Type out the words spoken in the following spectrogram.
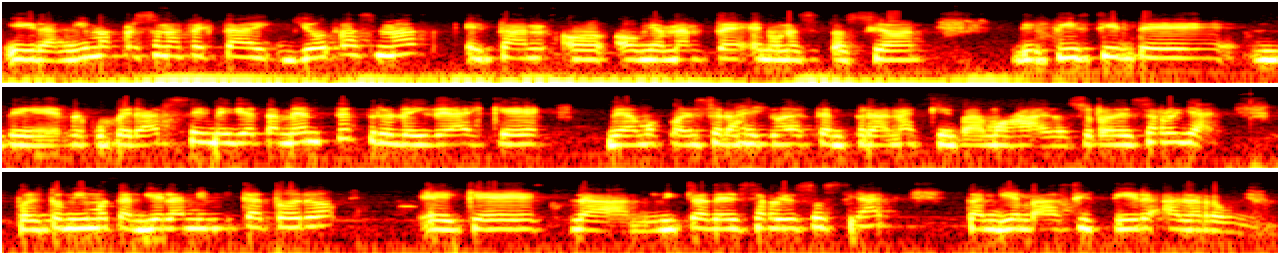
y las mismas personas afectadas y otras más están obviamente en una situación difícil de, de, recuperarse inmediatamente, pero la idea es que veamos cuáles son las ayudas tempranas que vamos a nosotros desarrollar. Por esto mismo también la ministra Toro, eh, que es la ministra de Desarrollo Social, también va a asistir a la reunión.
